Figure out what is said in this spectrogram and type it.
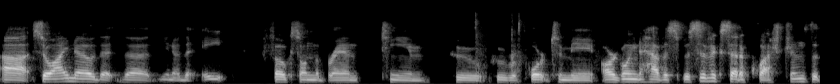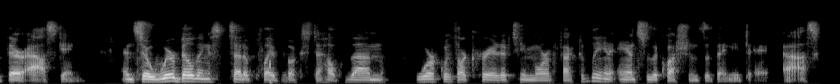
Uh, so I know that the you know the eight folks on the brand team who who report to me are going to have a specific set of questions that they're asking, and so we're building a set of playbooks to help them work with our creative team more effectively and answer the questions that they need to ask.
